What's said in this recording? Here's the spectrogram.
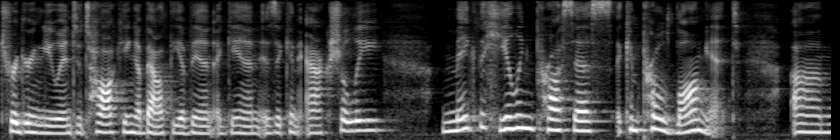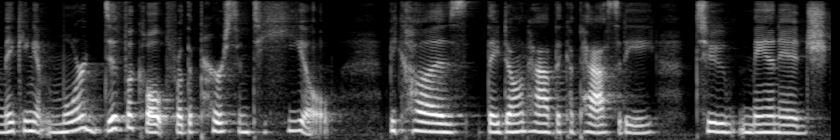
triggering you into talking about the event again, is it can actually make the healing process, it can prolong it, um, making it more difficult for the person to heal because they don't have the capacity to manage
